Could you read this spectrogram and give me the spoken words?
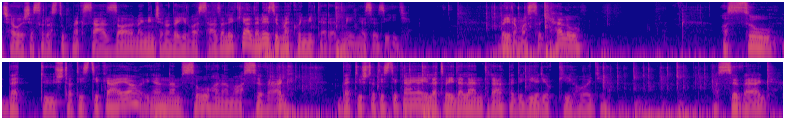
sehol se szoroztuk meg százzal, meg nincsen odaírva a százalékjel, de nézzük meg, hogy mit eredményez ez így. Beírom azt, hogy hello, a szó betű statisztikája, igen, nem szó, hanem a szöveg, betűstatisztikája, illetve ide lentre pedig írjuk ki, hogy a szöveg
